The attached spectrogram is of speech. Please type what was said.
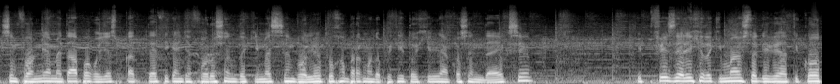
συμφωνία μετά από αγωγέ που κατέθηκαν και αφορούσαν δοκιμές τη εμβολίου που είχαν πραγματοποιηθεί το 1996. Η Pfizer είχε δοκιμάσει το αντιβιωτικό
